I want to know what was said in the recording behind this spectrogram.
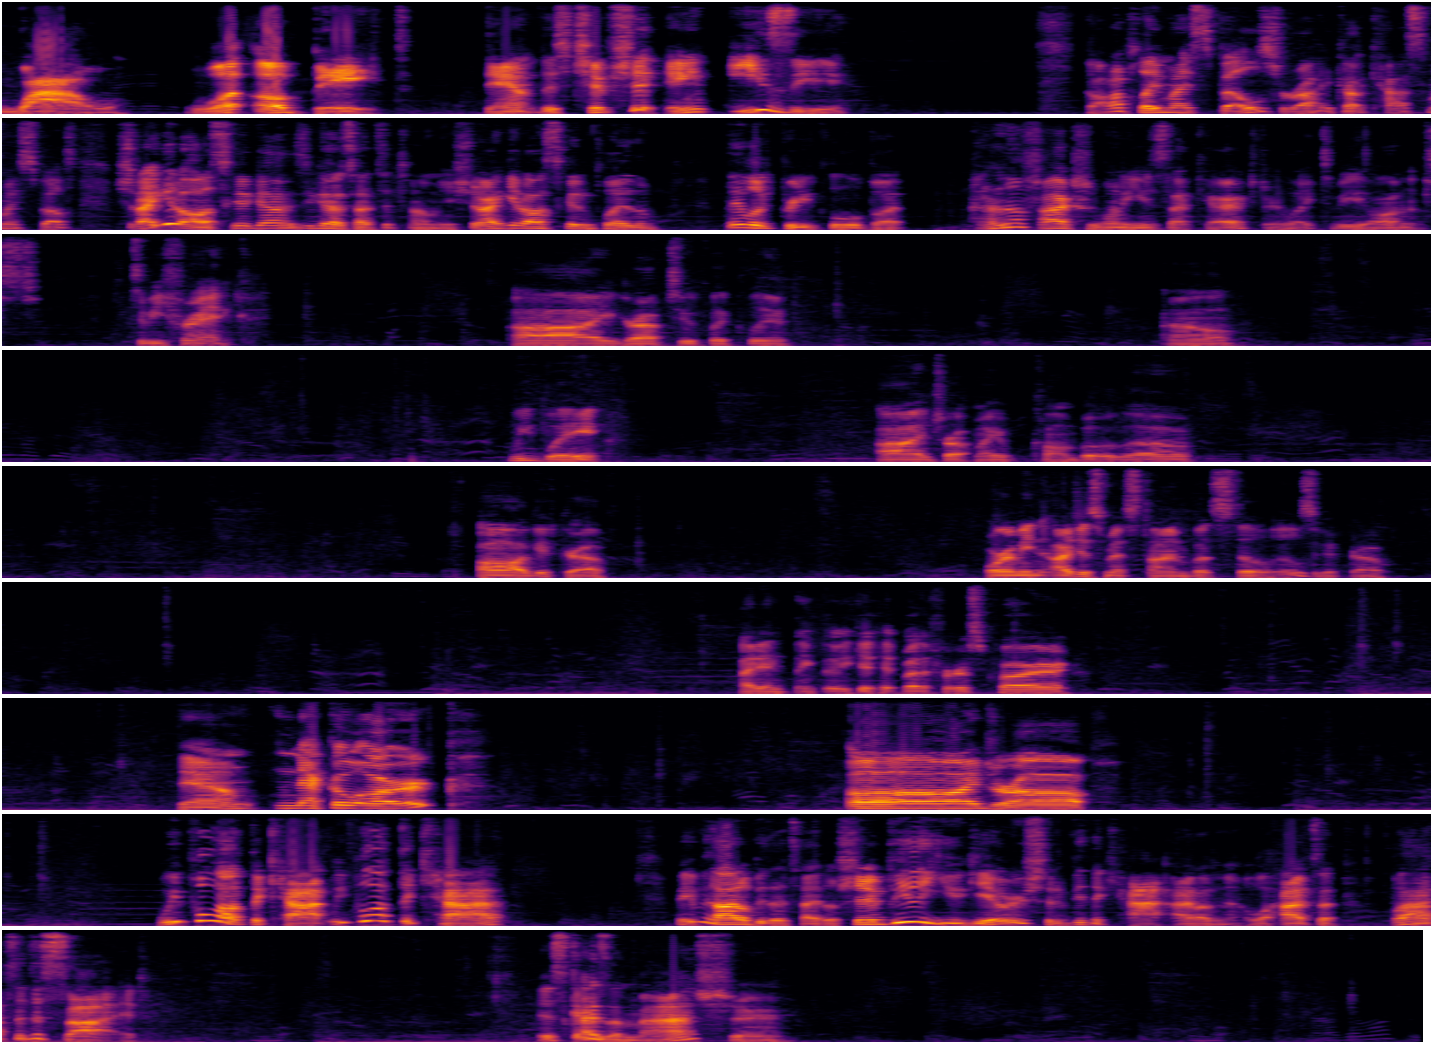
Wow. What a bait. Damn, this Chipp shit ain't easy. Gotta play my spells right. Gotta cast my spells. Should I get Asuka, guys? You guys have to tell me. Should I get Asuka and play them? They look pretty cool, but I don't know if I actually want to use that character, like, to be honest. To be frank. I grabbed too quickly. Ow. We wait. I dropped my combo, though. Oh, good grab. Or, I mean, I just missed time, but still, it was a good grab. I didn't think that we'd get hit by the first part. Damn. Neco Arc. Oh, I drop. We pull out the cat. We pull out the cat. Maybe that'll be the title. Should it be the Yu-Gi-Oh! or should it be the cat? I don't know. We'll have to we'll have to decide. This guy's a masher.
